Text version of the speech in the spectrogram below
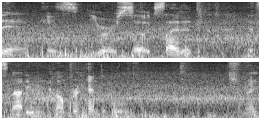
understand because you are so excited. It's not even comprehensible. Right?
